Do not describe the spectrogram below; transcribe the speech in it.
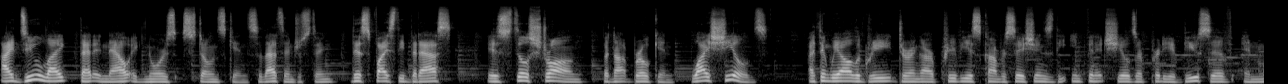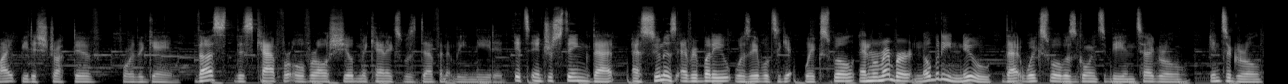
I do like that it now ignores Stone Skin, so that's interesting. This feisty badass is still strong, but not broken. Why shields? I think we all agree during our previous conversations the infinite shields are pretty abusive and might be destructive for the game. Thus, this cap for overall shield mechanics was definitely needed. It's interesting that as soon as everybody was able to get Wixwell, and remember, nobody knew that Wixwell was going to be integral integral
